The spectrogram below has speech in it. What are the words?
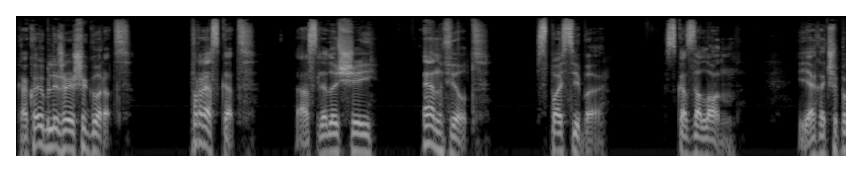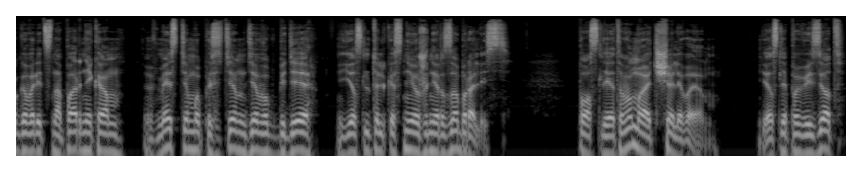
Какой ближайший город? Прескотт. А следующий — Энфилд. Спасибо, — сказал он. Я хочу поговорить с напарником. Вместе мы посетим деву к беде, если только с ней уже не разобрались. После этого мы отчаливаем. Если повезет,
